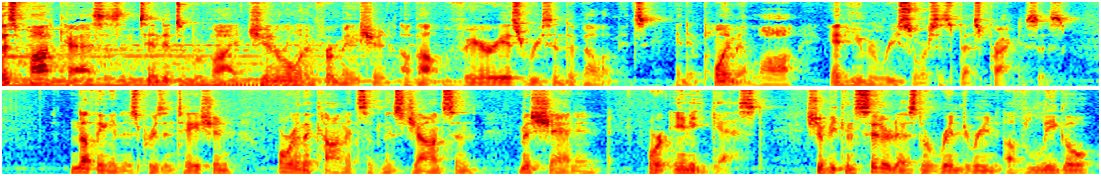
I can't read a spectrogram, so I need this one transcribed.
This podcast is intended to provide general information about various recent developments in employment law and human resources best practices. Nothing in this presentation or in the comments of Ms. Johnson, Ms. Shannon, or any guest should be considered as the rendering of legal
